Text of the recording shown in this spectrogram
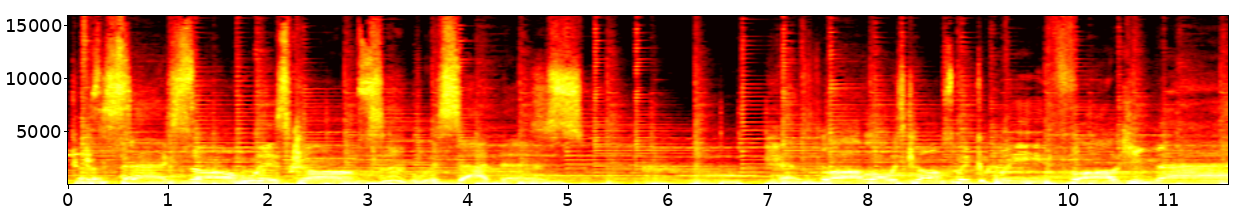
Because sex always comes with sadness. And love always comes with complete fucking madness.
